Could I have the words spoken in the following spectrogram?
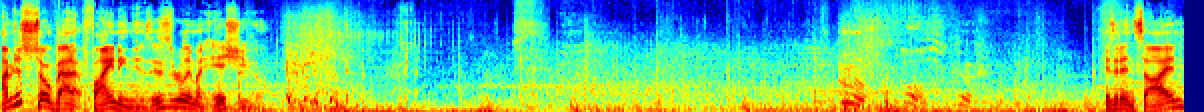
I'm just so bad at finding these. This is really my issue. Is it inside?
